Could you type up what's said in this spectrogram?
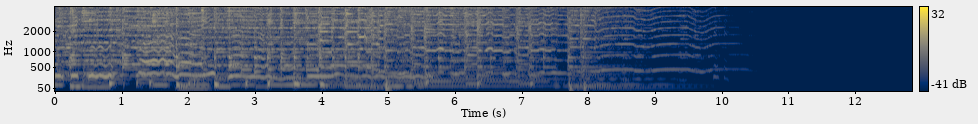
kasihku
